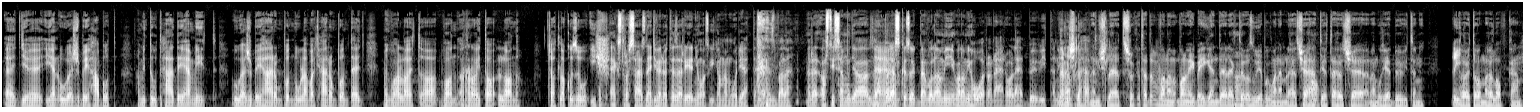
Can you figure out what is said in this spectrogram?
egy ö, ilyen USB hubot, ami tud HDMI-t, USB 3.0 vagy 3.1, meg van rajta, van rajta LAN csatlakozó is. Extra 145 ezerért 8 giga memóriát tehetsz bele. Mert azt hiszem, hogy az Nem. Apple eszközökben valami, valami horroráról lehet bővíteni. Nem is lehet. Nem is lehet sok, tehát van, van amelyikben igen, de legtöbb Ha. az újabbakban nem lehet se Ha. háttértárhat, se memóriát bővíteni. Így. Rajta van már a lapkán.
